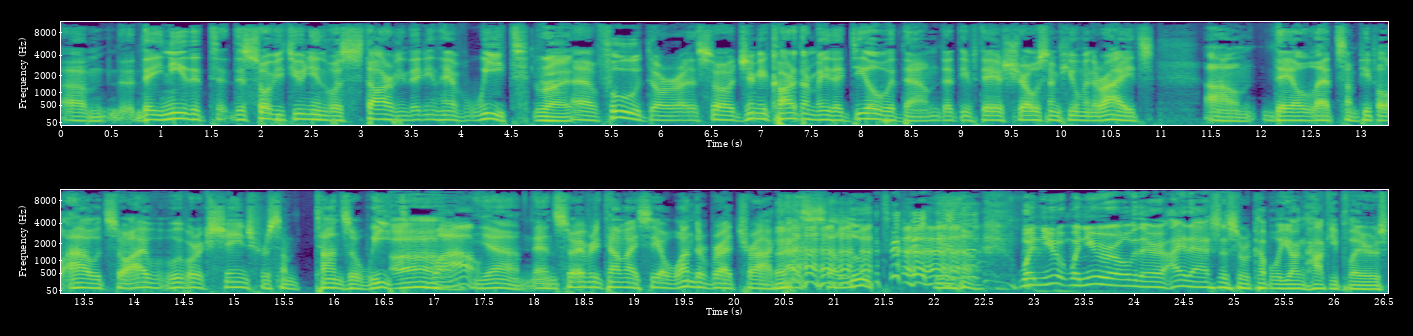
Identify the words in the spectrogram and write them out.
um, they needed the Soviet Union was starving. They didn't have wheat, Right. uh, food, or uh, so Jimmy Carter made a deal with them that if they show some human rights, um, they'll let some people out. So I we were exchanged for some tons of wheat. Ah. Wow. yeah, and so every time I see a Wonder Bread truck, I salute. you know. When you when you were over there, I had asked this of a couple of young hockey players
